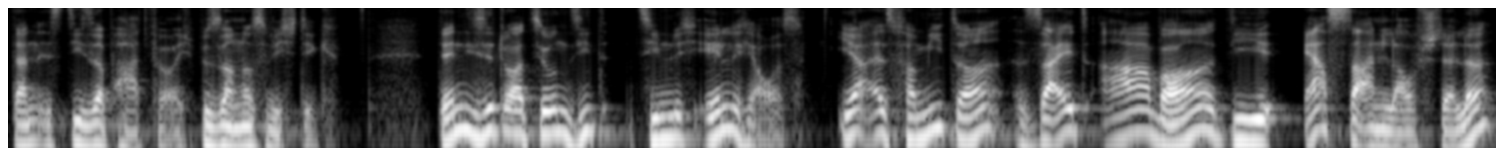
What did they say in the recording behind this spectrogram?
dann ist dieser Part für euch besonders wichtig. Denn die Situation sieht ziemlich ähnlich aus. Ihr als Vermieter seid aber die erste Anlaufstelle,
